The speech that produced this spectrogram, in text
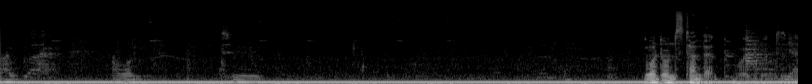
I, I want to. You want to understand that? What- what- Yeah,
